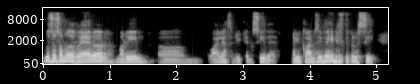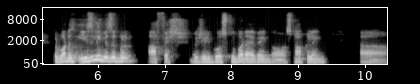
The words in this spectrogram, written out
those are some of the rarer marine um, wildlife that you can see there. Now, you can't see, very difficult to see. But what is easily visible are fish, which you go scuba diving or snorkeling. Uh,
